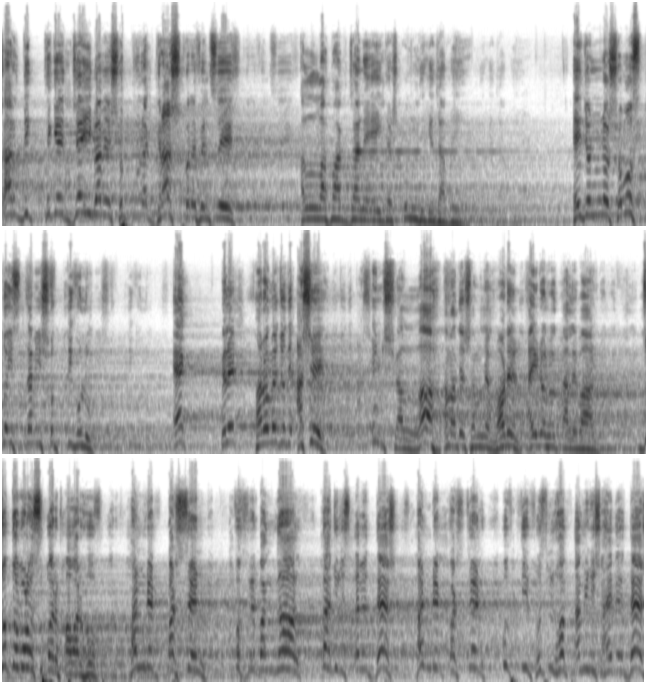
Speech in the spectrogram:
চারদিক থেকে যেইভাবে শত্রুরা গ্রাস করে ফেলছে, আল্লাহ পাক জানে এই দেশ কোন দিকে যাবে। এই জন্য সমস্ত ইসলামী শক্তিগুলো এক প্লেটফর্মে যদি আসে ইনশাল্লাহ আমাদের সামনে মডেল আইডল হোক তালেবান। যত বড় সুপার পাওয়ার হোক হান্ড্রেড পার্সেন্ট বাঙ্গাল। তাজুল ইসলামের দেশ হান্ড্রেড পার্সেন্ট মুফতি ফজলুল হক আমিনী সাহেবের দেশ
